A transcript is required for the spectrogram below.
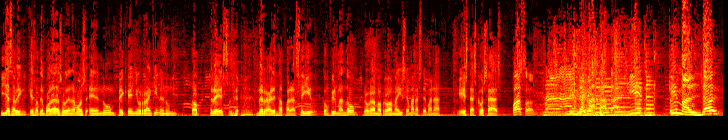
Y ya saben que esta temporada las ordenamos en un pequeño ranking, en un top 3 de rareza para seguir confirmando programa a programa y semana a semana que estas cosas Pasan. ¿Qué, maldad.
